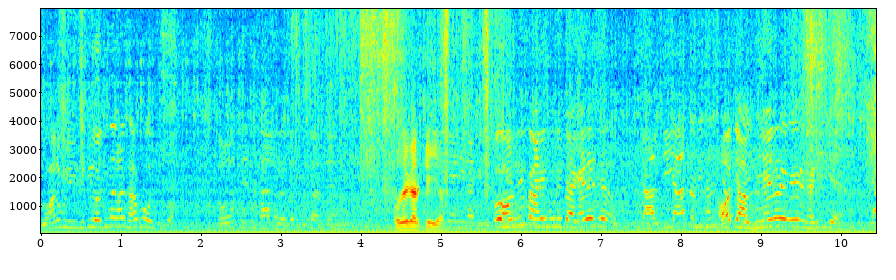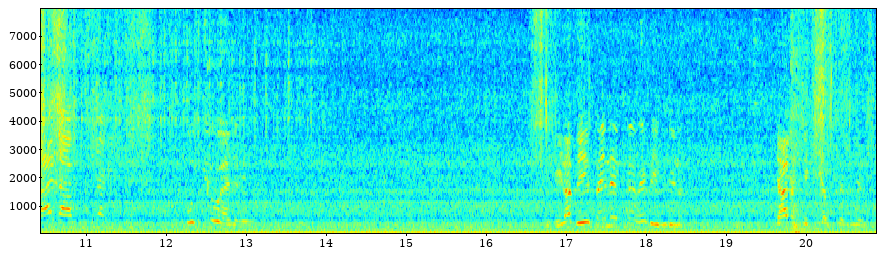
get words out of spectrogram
ਦੋਹਾਂ ਨੂੰ ਪੁਲਿਸ ਵੀ ਹੋ ਜੂਗਾ ਨਾਲ ਸਭ ਕੁਝ ਹੋ ਜੂਗਾ ਦੋ ਤਿੰਨ ਸਾਲ ਹੋਏ ਬੱਬੂ ਕਰਦਿਆਂ ਨੂੰ ਉਹਦੇ ਕਰਕੇ ਹੀ ਆ। ਉਹ ਹੁਣ ਵੀ ਪਾਣੀ ਪੂਣੀ ਪੈ ਗਿਆ ਇਹਦੇ 'ਚ। ਚੱਲਦੀ ਆ ਤਾਂ ਨਹੀਂ ਥਾਂ ਉਹ ਚੱਲਦੀ ਹੈ ਇਹ ਖੜੀ ਹੈ ਯਾਰ ਡਾਬ ਆ ਗਈ ਕੁਝ ਵੀ ਹੋਇਆ ਜਾਏ ਜਿਹੜਾ ਦੇਤਾ ਇਹਨੇ ਇੱਕ ਫੇਰ ਦੇ ਵੀ ਦੇਣਾ। ਚੱਲ ਜਾਊ ਚੱਲੀ ਜਾਂਦੀ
